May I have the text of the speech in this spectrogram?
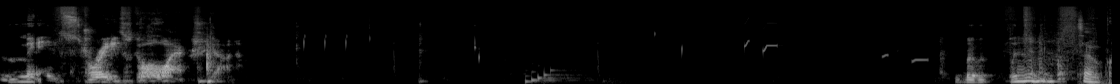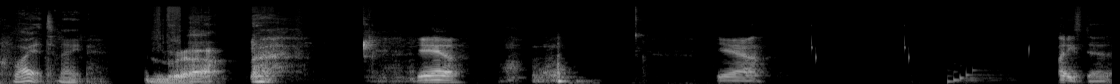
Main Streets collection. So quiet tonight. yeah. Yeah. Buddy's dead.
